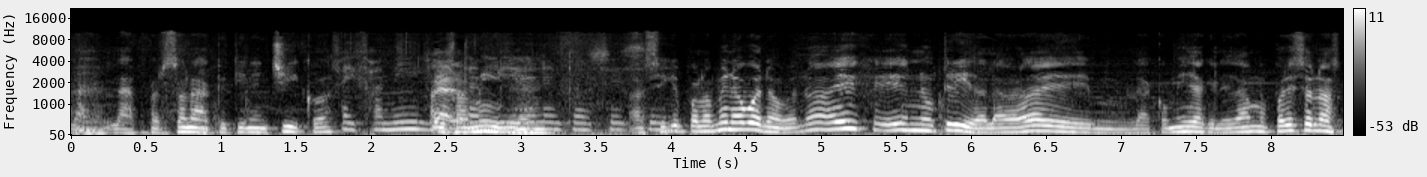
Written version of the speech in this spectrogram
la- las personas que tienen chicos. Hay familia Hay familia. también, entonces. Así sí. que por lo menos, bueno, no es, es nutrida, la verdad, eh, la comida que le damos. Por eso nos,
